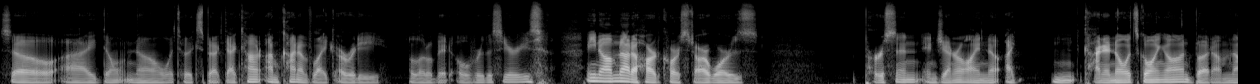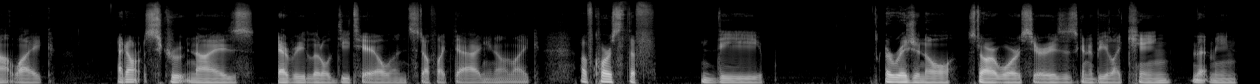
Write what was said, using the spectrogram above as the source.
so I don't know what to expect. I kind I'm kind of like already a little bit over the series. you know, I'm not a hardcore Star Wars person in general. I know I kind of know what's going on, but I'm not like I don't scrutinize every little detail and stuff like that. You know, like of course the the original Star Wars series is going to be like King. I mean,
